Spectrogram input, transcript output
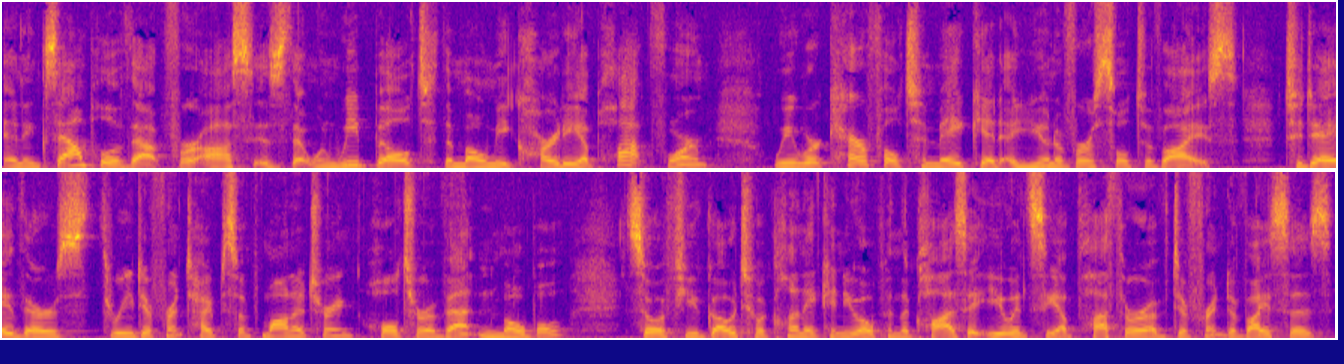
an example of that for us is that when we built the MoMe Kardia platform, we were careful to make it a universal device. Today, there's three different types of monitoring Holter, event, and mobile. So if you go to a clinic and you open the closet, you would see a plethora of different devices.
